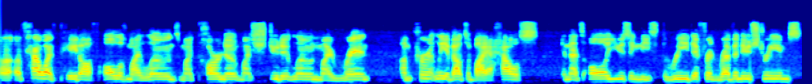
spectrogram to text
uh, of how I've paid off all of my loans, my car note, my student loan, my rent. I'm currently about to buy a house, and that's all using these three different revenue streams.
